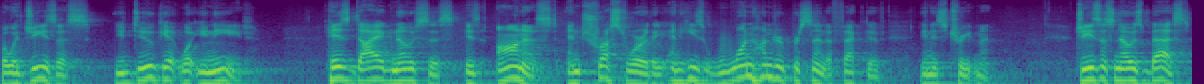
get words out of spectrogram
But with Jesus, you do get what you need. His diagnosis is honest and trustworthy, and he's 100% effective in his treatment. Jesus knows best.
